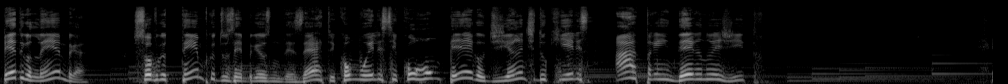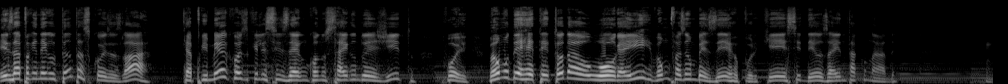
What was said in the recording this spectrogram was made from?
Pedro lembra sobre o tempo dos hebreus no deserto e como eles se corromperam diante do que eles aprenderam no Egito. Eles aprenderam tantas coisas lá que a primeira coisa que eles fizeram quando saíram do Egito foi: vamos derreter todo o ouro aí, vamos fazer um bezerro, porque esse Deus aí não está com nada.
